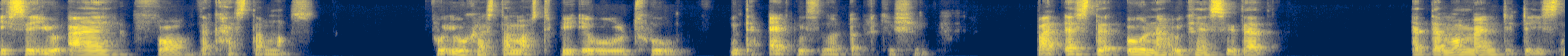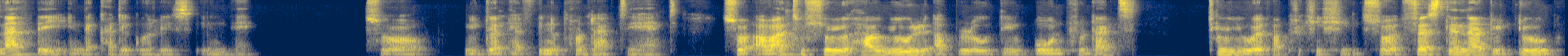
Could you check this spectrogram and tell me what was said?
is a UI for the customers, for your customers to be able to interact with your application. But as the owner, we can see that at the moment, there is nothing in the categories in there. So we don't have any product yet. So I want to show you how you will upload your own products to your web application. So first thing that we do,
